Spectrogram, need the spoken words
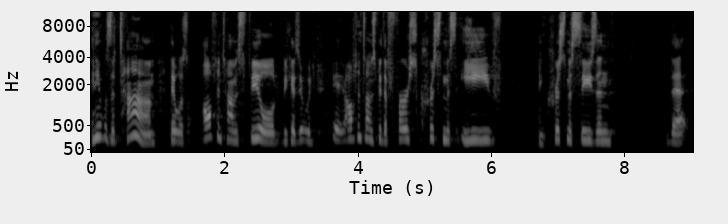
And it was a time that was oftentimes filled because it would it oftentimes be the first Christmas Eve and Christmas season that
